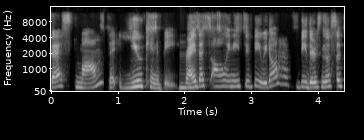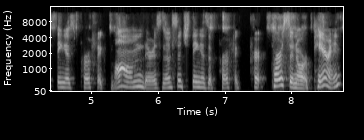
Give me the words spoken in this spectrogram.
best mom that you can be, mm-hmm. right? That's all we need to be. We don't have to be, there's no such thing as perfect mom. There is no such thing as a perfect per- person or parent.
